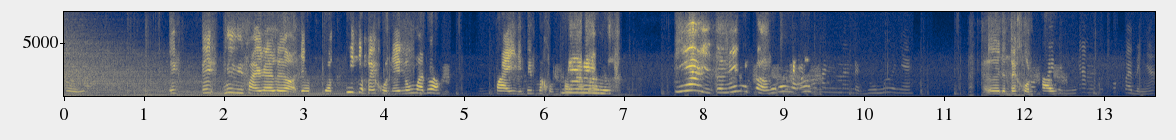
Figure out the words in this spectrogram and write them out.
เออเอ้ยเอ้ยไม่มีไฟเลยเลยอะเดี๋ยวเดี๋ยวพี่จะไปขนไอ้นุ้งมาด้วย ไฟเดี๋ยวพี่ไปขนไฟมาด้วย เนี่ยอยู่ตรงนี้ในกล่องก็ได้นะมันมันแบบดูมืดไงเออเดี๋ยวไปขนไฟแบบนี้มันเข้าไปแบบเนี้ย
